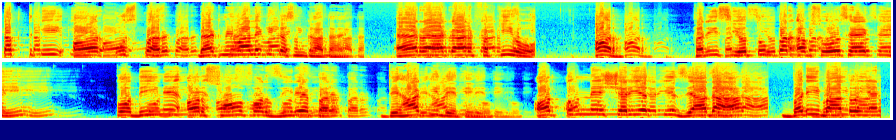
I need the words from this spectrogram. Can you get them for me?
تخت کی اور اس پر بیٹھنے والے کی قسم کھاتا ہے۔ اے ریاکار فقی ہو، اور فریسیو تم پر افسوس ہے کہ پودینے اور سونف اور زیرے پر دہاکی دیتے ہو۔ اور تم نے شریعت کی زیادہ بڑی باتوں یعنی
